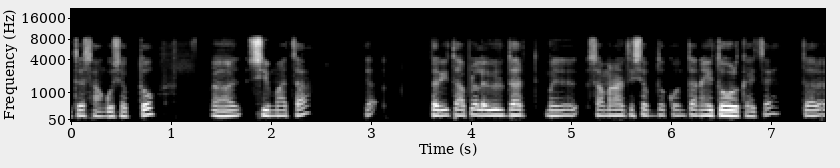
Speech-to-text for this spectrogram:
इथं सांगू शकतो सीमाचा. तर इथं आपल्याला विरुद्धार्थी म्हणजे समानार्थी शब्द कोणता नाही तो ओळखायचा आहे. तर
